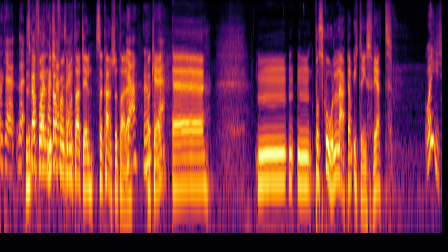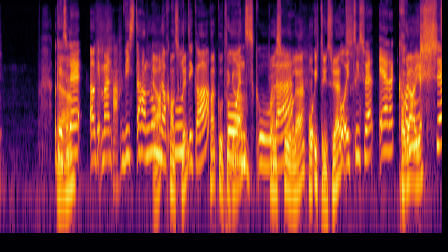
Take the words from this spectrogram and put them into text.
OK. Det, Du skal få en, du kan få en kommentar til, så kanskje du tar det. Ja. Ok. Eh, mm, mm, mm. På skolen lærte jeg om ytringsfrihet. Oi! Ok, Ja. så det, okay, men hvis det handler om Ja, narkotika, Narkotika på en På skole, en skole og ytringsfrihet. og ytringsfrihet, er det kanskje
